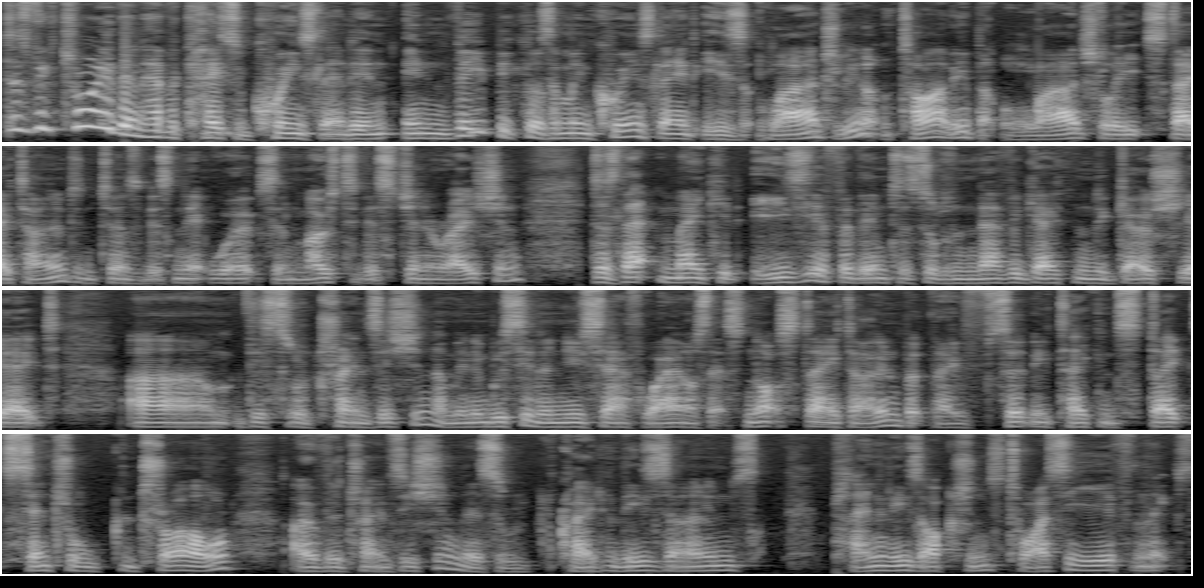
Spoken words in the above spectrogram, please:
Does Victoria then have a case of Queensland en- envy? Because, I mean, Queensland is largely, not entirely, but largely state owned in terms of its networks and most of its generation. Does that make it easier for them to sort of navigate and negotiate um, this sort of transition? I mean, we see in New South Wales that's not state owned, but they've certainly taken state central control over the transition. They're sort of creating these zones, planning these auctions twice a year for the next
